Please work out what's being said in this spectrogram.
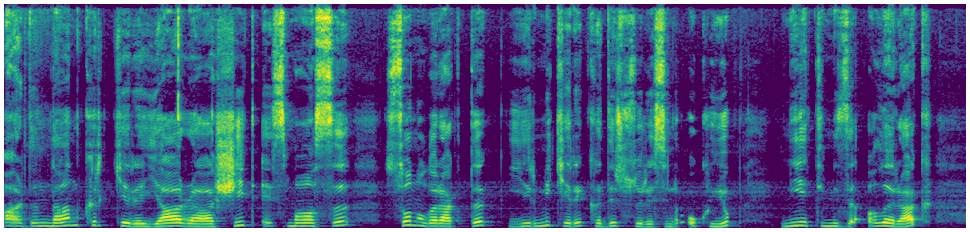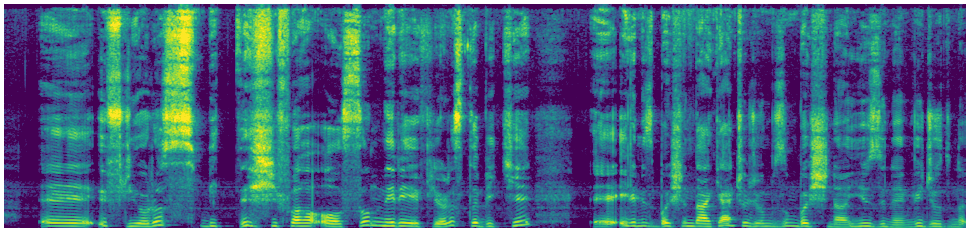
ardından 40 kere Ya Raşid esması son olarak da 20 kere Kadir suresini okuyup niyetimizi alarak e, üflüyoruz. Bitti şifa olsun. Nereye üflüyoruz? Tabii ki e, elimiz başındayken çocuğumuzun başına, yüzüne, vücuduna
